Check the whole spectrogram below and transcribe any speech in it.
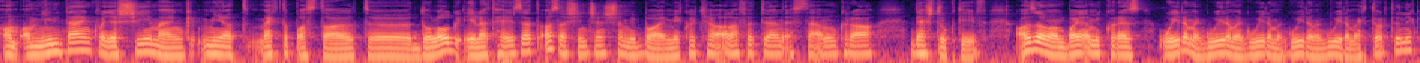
a, a mintánk vagy a sémánk miatt megtapasztalt ö, dolog, élethelyzet, azzal sincsen semmi baj, még hogyha alapvetően ez számunkra destruktív. Azzal van baj, amikor ez újra, meg újra, meg újra, meg újra, meg újra megtörténik,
